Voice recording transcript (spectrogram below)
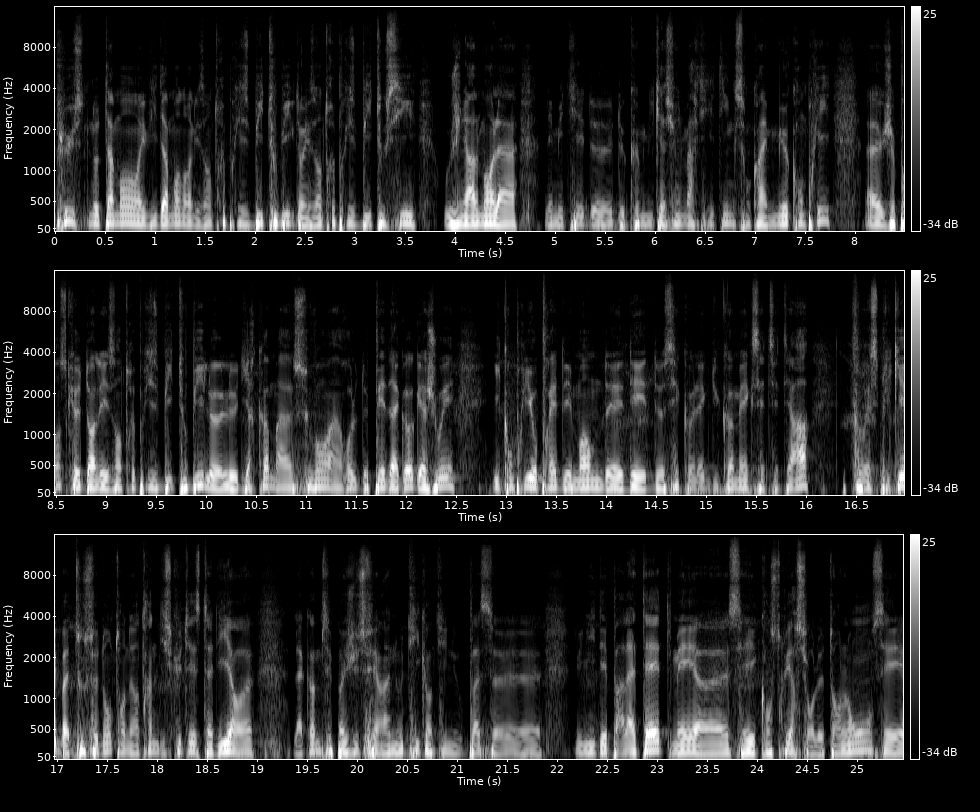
plus notamment évidemment dans les entreprises B2B que dans les entreprises B2C, où généralement les métiers de, communication et de marketing sont quand même mieux compris. Euh, je pense que dans les entreprises B2B, le, DIRCOM a souvent un rôle de pédagogue à jouer, y compris auprès des membres de, ses collègues du COMEX, etc., pour expliquer bah, tout ce dont on est en train de discuter. C'est-à-dire, euh, la com, c'est pas juste faire un outil quand il nous passe euh, une idée par la tête, mais c'est construire sur le temps long, c'est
